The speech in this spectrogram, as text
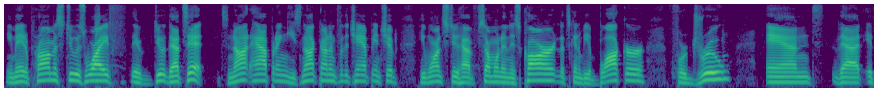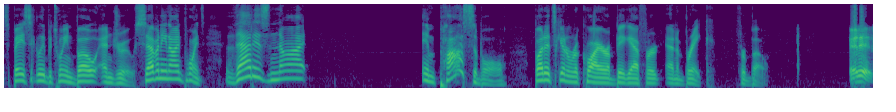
He made a promise to his wife. They're, dude, that's it. It's not happening. He's not gunning for the championship. He wants to have someone in his car that's going to be a blocker for Drew, and that it's basically between Bo and Drew. 79 points. That is not impossible, but it's going to require a big effort and a break for Bo. It is,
